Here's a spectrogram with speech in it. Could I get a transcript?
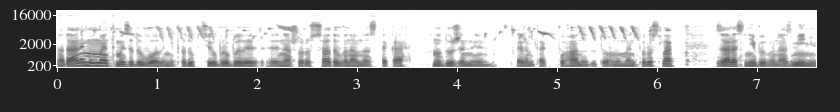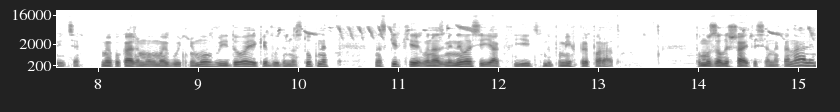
На даний момент ми задоволені. Продукцію обробили е, нашу розсаду. Вона в нас така, ну дуже не, скажімо так, погано до того моменту росла. Зараз ніби вона змінюється. Ми покажемо в майбутньому відео, яке буде наступне, наскільки вона змінилася і як їй допоміг препарат. Тому залишайтеся на каналі.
